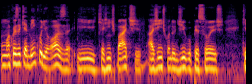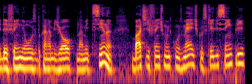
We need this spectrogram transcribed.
Uma coisa que é bem curiosa e que a gente bate, a gente, quando eu digo pessoas que defendem o uso do canabidiol na medicina, bate de frente muito com os médicos, que eles sempre,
